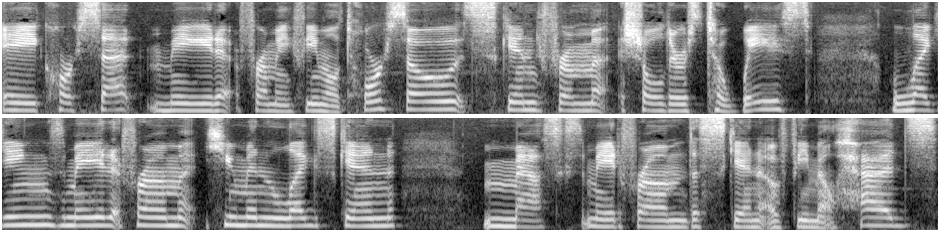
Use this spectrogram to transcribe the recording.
a corset made from a female torso, skinned from shoulders to waist, leggings made from human leg skin, masks made from the skin of female heads.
